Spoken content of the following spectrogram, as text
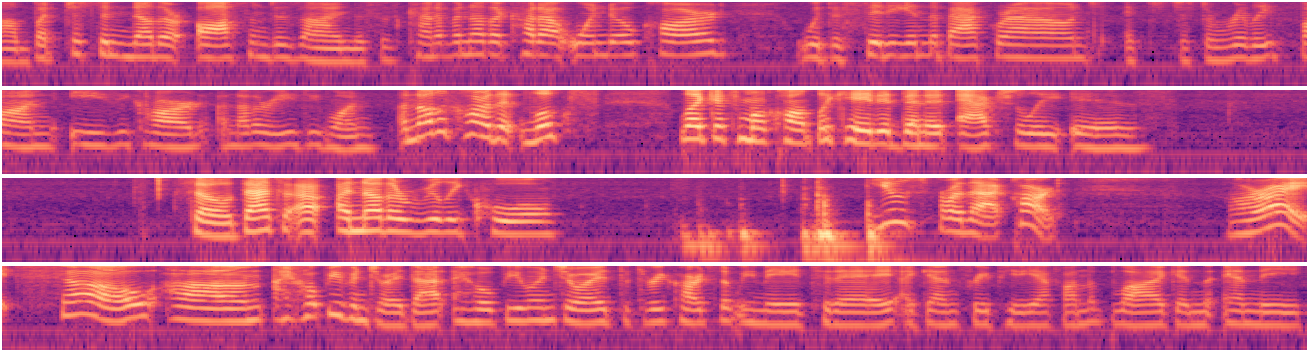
um, but just another awesome design. This is kind of another cutout window card with the city in the background. It's just a really fun, easy card. Another easy one. Another card that looks like it's more complicated than it actually is. So that's a, another really cool use for that card. All right, so um, I hope you've enjoyed that. I hope you enjoyed the three cards that we made today. Again, free PDF on the blog and, and the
